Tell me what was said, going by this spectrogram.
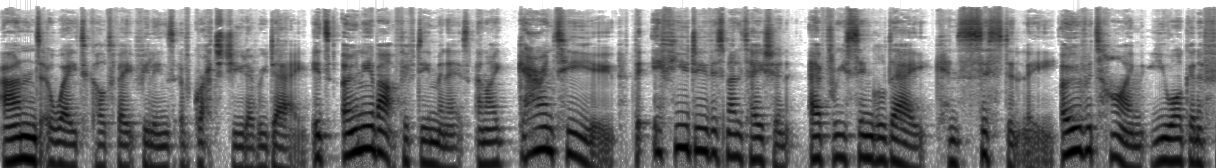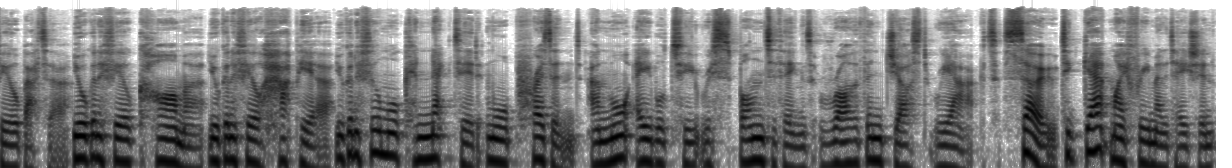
and a way to cultivate feelings of gratitude every day. It's only about 15 minutes, and I guarantee you that if you do this meditation, meditation every single day consistently, over time, you are going to feel better. You're going to feel calmer. You're going to feel happier. You're going to feel more connected, more present, and more able to respond to things rather than just react. So, to get my free meditation,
